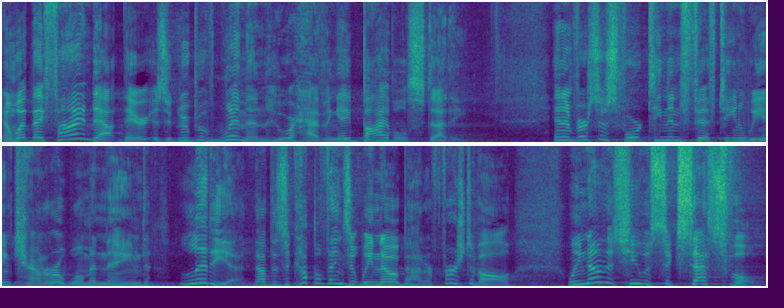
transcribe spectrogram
And what they find out there is a group of women who are having a Bible study. And in verses 14 and 15, we encounter a woman named Lydia. Now, there's a couple things that we know about her. First of all, we know that she was successful.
